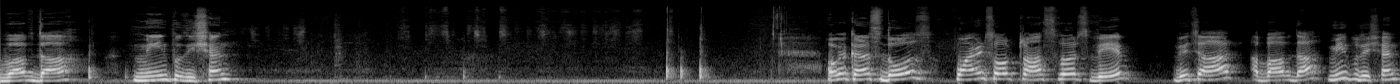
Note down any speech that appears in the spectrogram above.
above the mean position okay curse those points of transverse wave which are above the mean position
